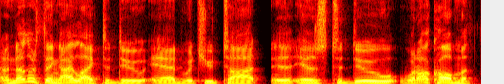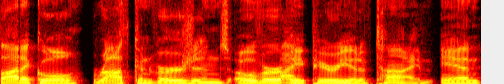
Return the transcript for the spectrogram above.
another thing I like to do, Ed, which you taught, is to do what I'll call methodical Roth conversions over right. a period of time and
